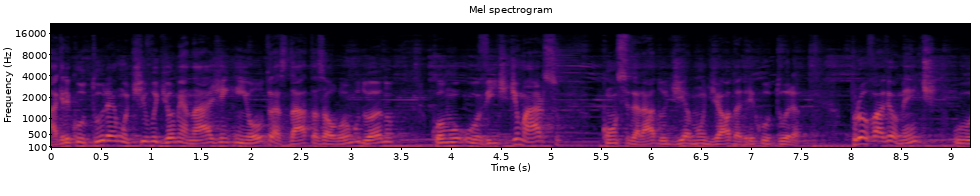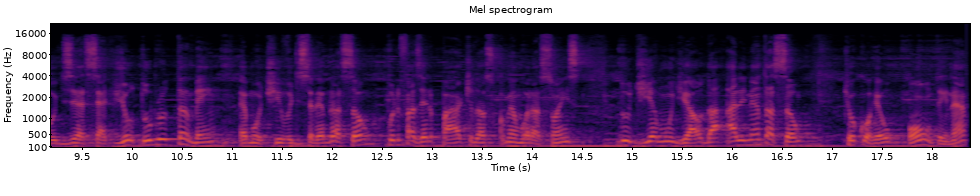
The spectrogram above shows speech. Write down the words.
A agricultura é motivo de homenagem em outras datas ao longo do ano, como o 20 de março, considerado o Dia Mundial da Agricultura. Provavelmente, o 17 de outubro também é motivo de celebração por fazer parte das comemorações do Dia Mundial da Alimentação, que ocorreu ontem, né?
